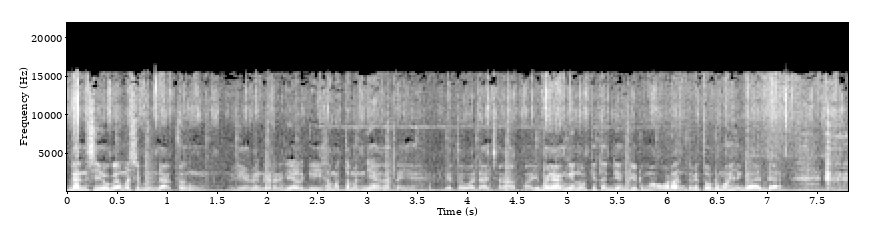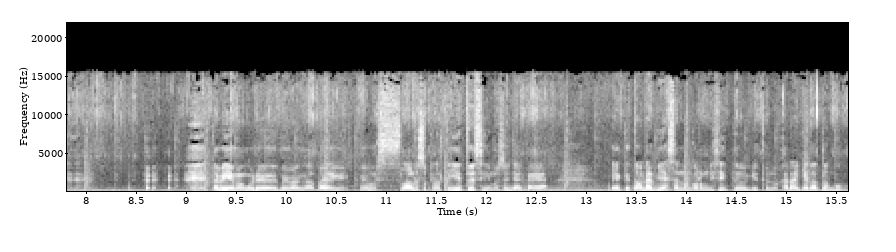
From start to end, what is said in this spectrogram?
Dan si Yoga masih belum datang dia kan karena dia lagi sama temennya katanya. Gak tahu ada acara apa. Ya bayangin loh kita diam di rumah orang tapi tuan rumahnya nggak ada. Tapi emang udah memang apa ya memang selalu seperti itu sih. Maksudnya kayak ya kita udah biasa nongkrong di situ gitu loh. Karena kita tuh bu-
